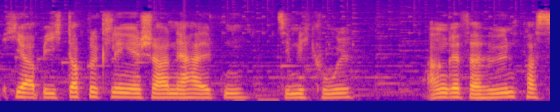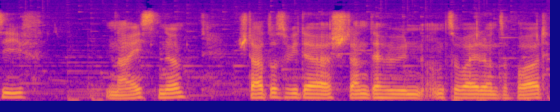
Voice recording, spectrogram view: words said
Hier habe ich Doppelklinge Schaden erhalten. Ziemlich cool. Angriff erhöhen passiv. Nice, ne? Statuswiderstand erhöhen und so weiter und so fort.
